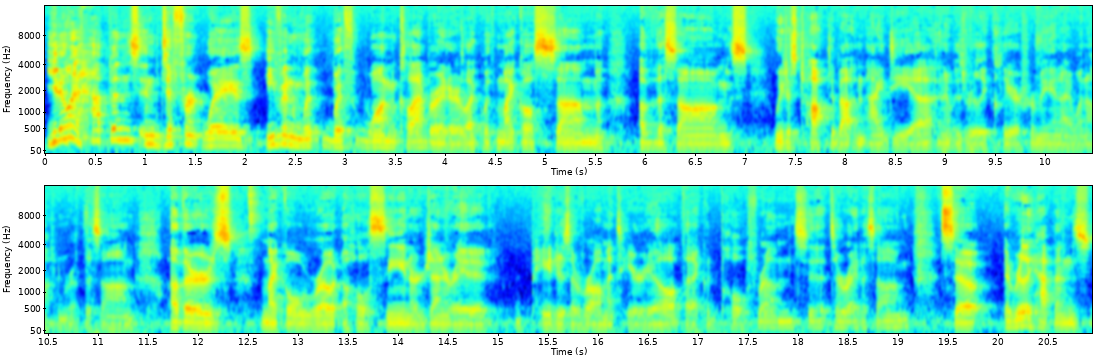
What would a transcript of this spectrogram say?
You know, it happens in different ways, even with, with one collaborator. Like with Michael, some of the songs we just talked about an idea and it was really clear for me, and I went off and wrote the song. Others, Michael wrote a whole scene or generated pages of raw material that I could pull from to, to write a song. So it really happens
